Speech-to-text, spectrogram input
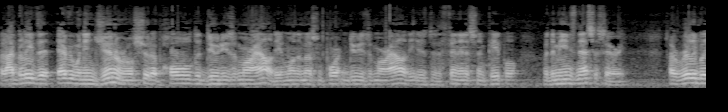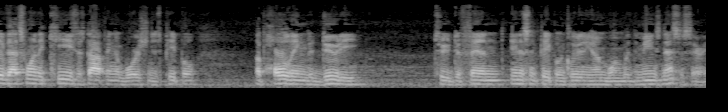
but I believe that everyone in general should uphold the duties of morality. And one of the most important duties of morality is to defend innocent people with the means necessary. So I really believe that's one of the keys to stopping abortion is people upholding the duty to defend innocent people, including the unborn, with the means necessary.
